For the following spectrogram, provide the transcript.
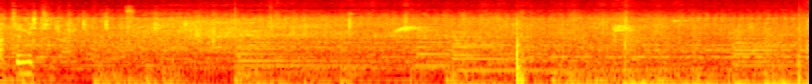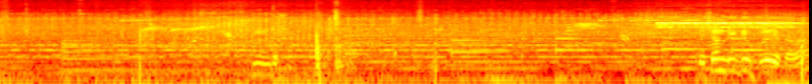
আচ্ছা নিচ্ছি পেছন দিক দিয়ে ঘুরে যেতে হ্যাঁ?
